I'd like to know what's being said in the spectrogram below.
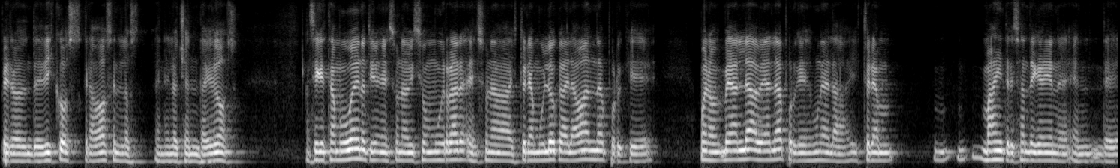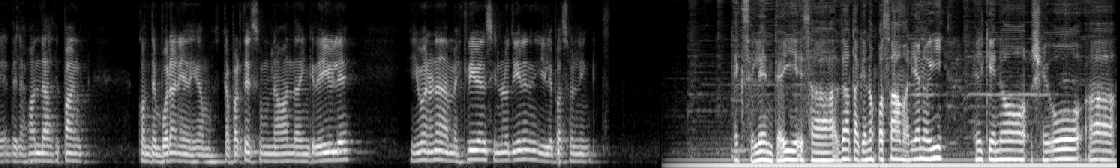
pero de discos grabados en, los, en el 82. Así que está muy bueno, es una visión muy rara, es una historia muy loca de la banda porque, bueno, véanla, véanla porque es una de las historias más interesantes que hay en, de, de las bandas de punk contemporánea, digamos. Que aparte es una banda increíble. Y bueno, nada, me escriben si no lo tienen y le paso el link. Excelente, ahí esa data que nos pasaba Mariano y el que no llegó a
